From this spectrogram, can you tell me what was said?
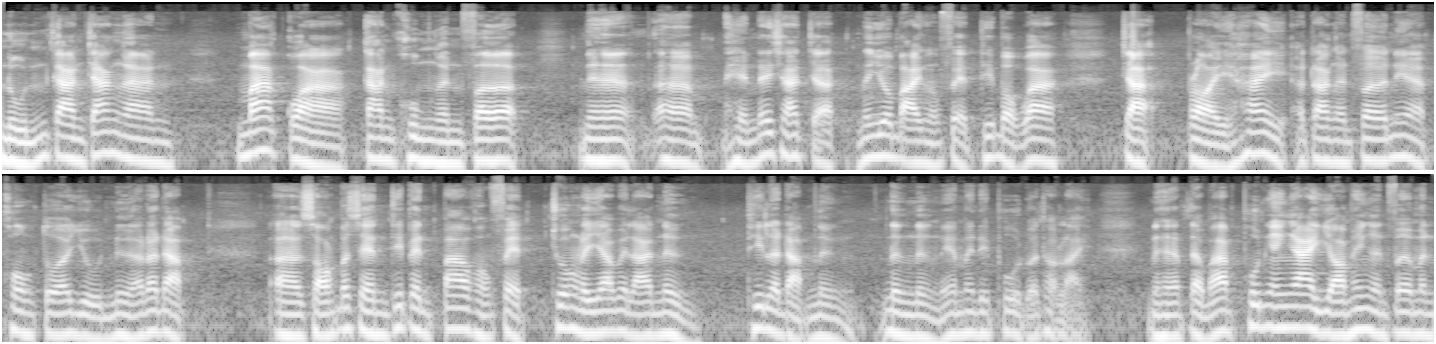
หนุนการจ้างงานมากกว่าการคุมเงินเฟ้อนะฮะเอ่อเห็นได้ชัดจากนโยบายของเฟดที่บอกว่าจะปล่อยให้อัตราเงินเฟ้อเนี่ยคงตัวอยู่เหนือระดับ สองเปอร์เซ็นที่เป็นเป้าของเฟดช่วงระยะเวลาหนึ่งที่ระดับหนึ่งหนึ่งหนึ่งเนี่ยไม่ได้พูดว่าเท่าไหร่นะครับแต่ว่าพูดง่ายๆ ยอมให้เงินเฟอ้อมัน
